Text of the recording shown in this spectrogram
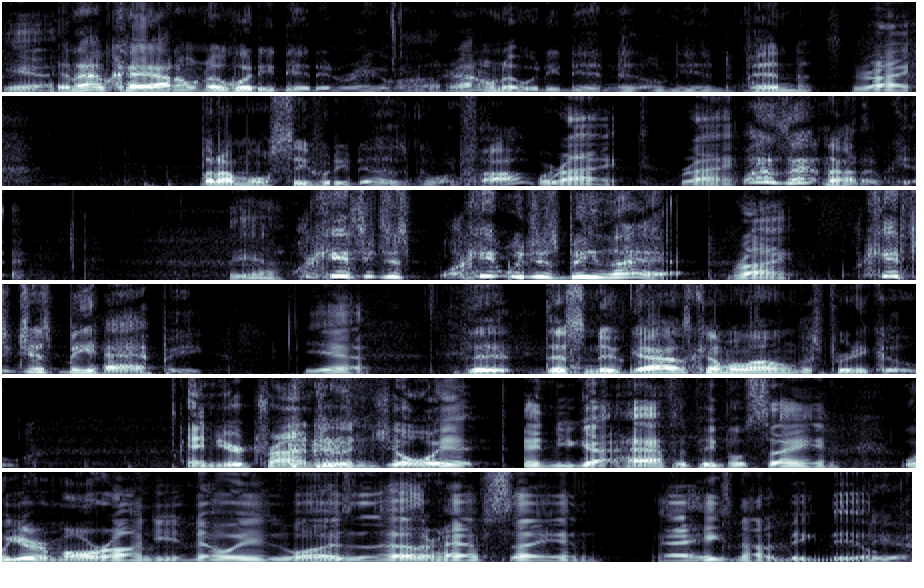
Yeah. And okay, I don't know what he did in Ring of Honor. I don't know what he did on the Independence, Right. but I'm gonna see what he does going forward. Right. Right. Why is that not okay? Yeah. Why can't you just? Why can't we just be that? Right. Why can't you just be happy Yeah. that this new guy's come along that's pretty cool? And you're trying to enjoy it, and you got half the people saying, "Well, you're a moron. You didn't know what he was," and the other half saying, "Ah, he's not a big deal." Yeah.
